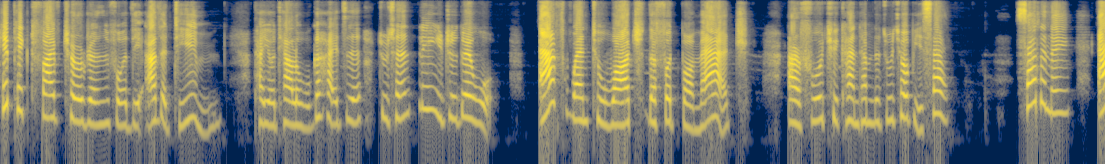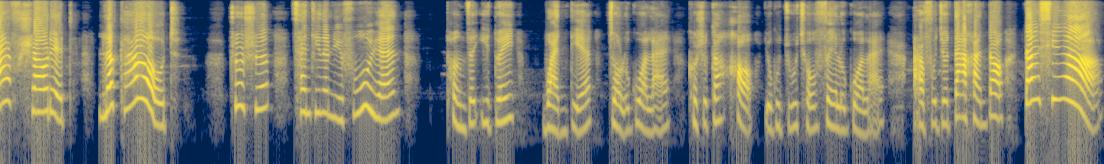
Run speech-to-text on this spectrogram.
He picked five children for the other team. 他又挑了五个孩子组成另一支队伍。F went to watch the football match. 二夫去看他们的足球比赛。Suddenly, F shouted, "Look out!" 这时，餐厅的女服务员捧着一堆碗碟走了过来，可是刚好有个足球飞了过来，二夫就大喊道：“当心啊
